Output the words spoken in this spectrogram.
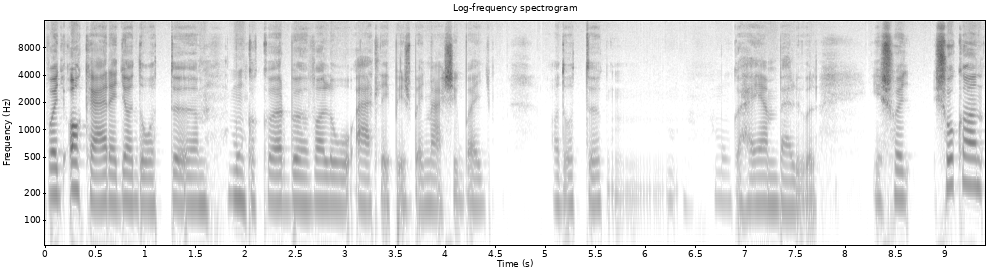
vagy akár egy adott munkakörből való átlépésbe egy másikba egy adott munkahelyen belül. És hogy sokan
